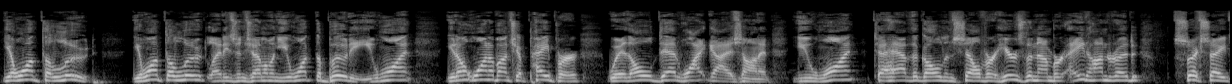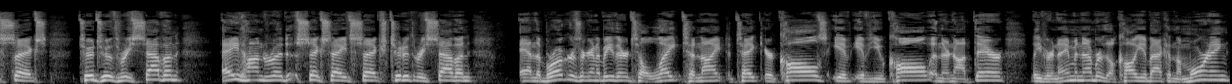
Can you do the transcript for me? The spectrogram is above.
you want the loot. You want the loot, ladies and gentlemen. You want the booty. You want you don't want a bunch of paper with old dead white guys on it. You want to have the gold and silver. Here's the number, 800 686 2237. 800 686 2237. And the brokers are going to be there till late tonight to take your calls. If, if you call and they're not there, leave your name and number. They'll call you back in the morning.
